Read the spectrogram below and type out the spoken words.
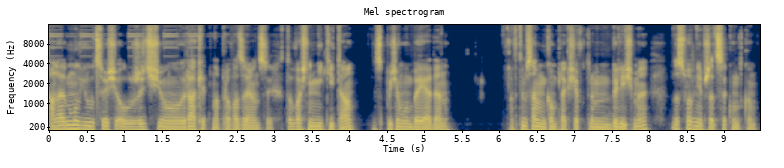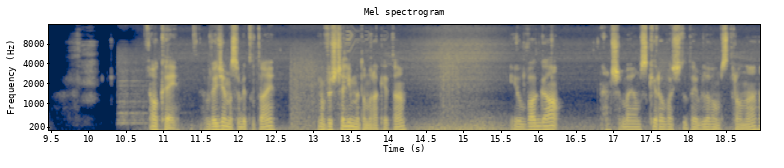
ale mówił coś o użyciu rakiet naprowadzających. To właśnie Nikita z poziomu B1, w tym samym kompleksie, w którym byliśmy, dosłownie przed sekundką. Okej, wejdziemy sobie tutaj, wyszczelimy tą rakietę i uwaga, trzeba ją skierować tutaj w lewą stronę.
